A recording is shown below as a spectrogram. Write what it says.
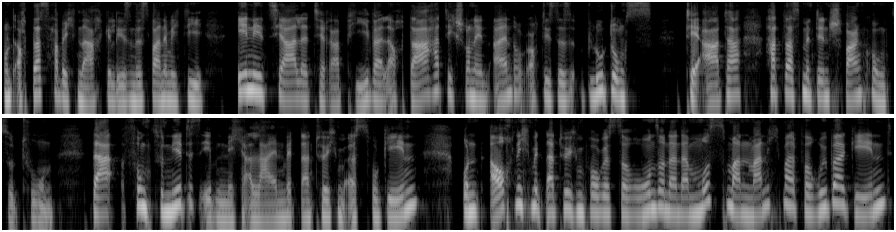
Und auch das habe ich nachgelesen. Das war nämlich die initiale Therapie, weil auch da hatte ich schon den Eindruck, auch dieses Blutungstheater hat was mit den Schwankungen zu tun. Da funktioniert es eben nicht allein mit natürlichem Östrogen und auch nicht mit natürlichem Progesteron, sondern da muss man manchmal vorübergehend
